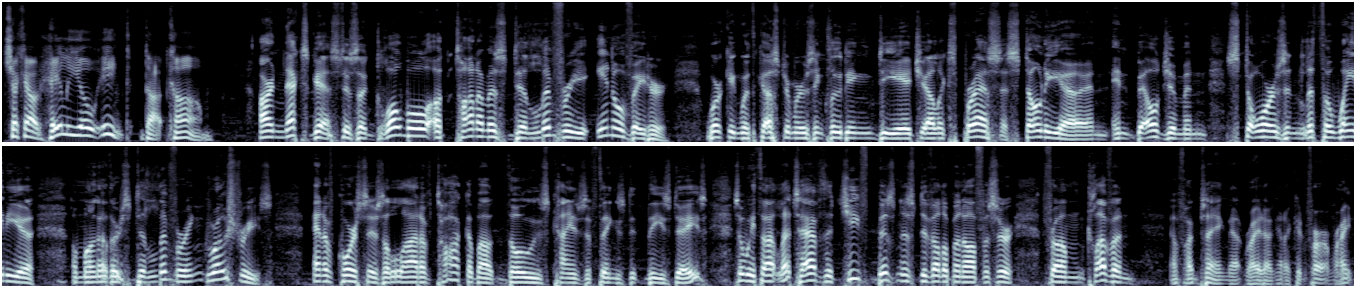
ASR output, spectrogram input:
Check out halioinc.com. Our next guest is a global autonomous delivery innovator working with customers including DHL Express, Estonia, and in Belgium, and stores in Lithuania, among others, delivering groceries. And of course, there's a lot of talk about those kinds of things these days. So we thought let's have the Chief Business Development Officer from Clevon if I'm saying that right, I'm going to confirm, right?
